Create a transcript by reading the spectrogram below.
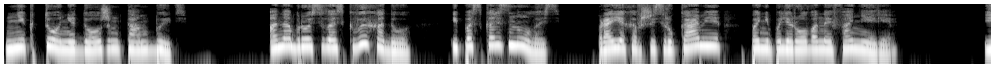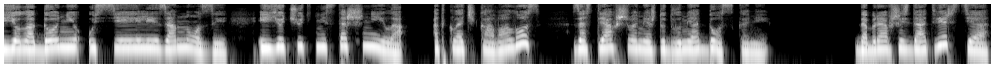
Никто не должен там быть. Она бросилась к выходу и поскользнулась, проехавшись руками по неполированной фанере. Ее ладони усеяли занозы, и ее чуть не стошнило от клочка волос, застрявшего между двумя досками. Добравшись до отверстия,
